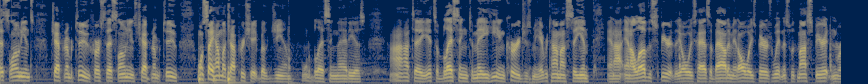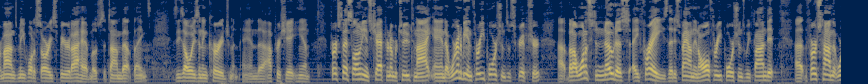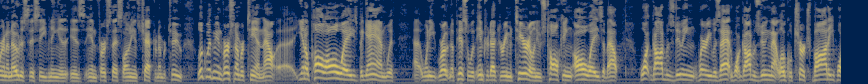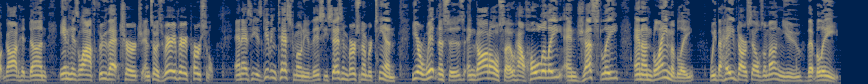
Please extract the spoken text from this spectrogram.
Thessalonians chapter number 2. 1 Thessalonians chapter number 2. I want to say how much I appreciate Brother Jim. What a blessing that is. I tell you, it's a blessing to me. He encourages me every time I see him, and I and I love the spirit that he always has about him. It always bears witness with my spirit and reminds me what a sorry spirit I have most of the time about things. He's always an encouragement, and uh, I appreciate him. First Thessalonians chapter number two tonight, and uh, we're going to be in three portions of scripture, uh, but I want us to notice a phrase that is found in all three portions. We find it, uh, the first time that we're going to notice this evening is, is in First Thessalonians chapter number two. Look with me in verse number 10. Now, uh, you know, Paul always began with, uh, when he wrote an epistle with introductory material and he was talking always about what God was doing where he was at, what God was doing in that local church body, what God had done in his life through that church. And so it's very, very personal. And as he is giving testimony of this, he says in verse number 10, ye are witnesses and God also how holily and justly and unblameably we behaved ourselves among you that believe.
